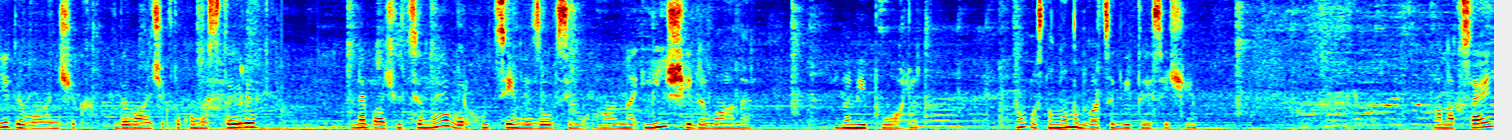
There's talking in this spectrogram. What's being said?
І диванчик. Диванчик в такому стилі. Не бачу ціни, вверху ціни зовсім на інші дивани, на мій погляд. Ну, в основному 22 тисячі. А на цей,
